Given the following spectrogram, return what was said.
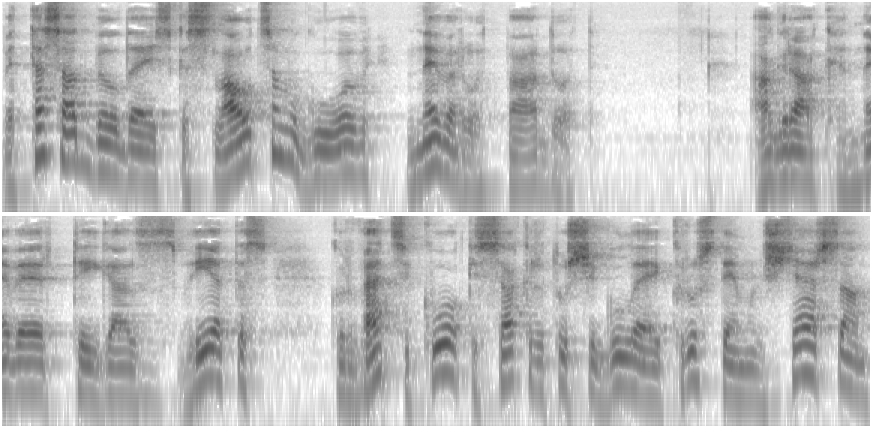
bet tas atbildējis, ka slaucamu govi nevarot pārdot. Agrāk nevērtīgās vietas, kur veci koki sakrituši gulēja krustiem un šķērsām,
